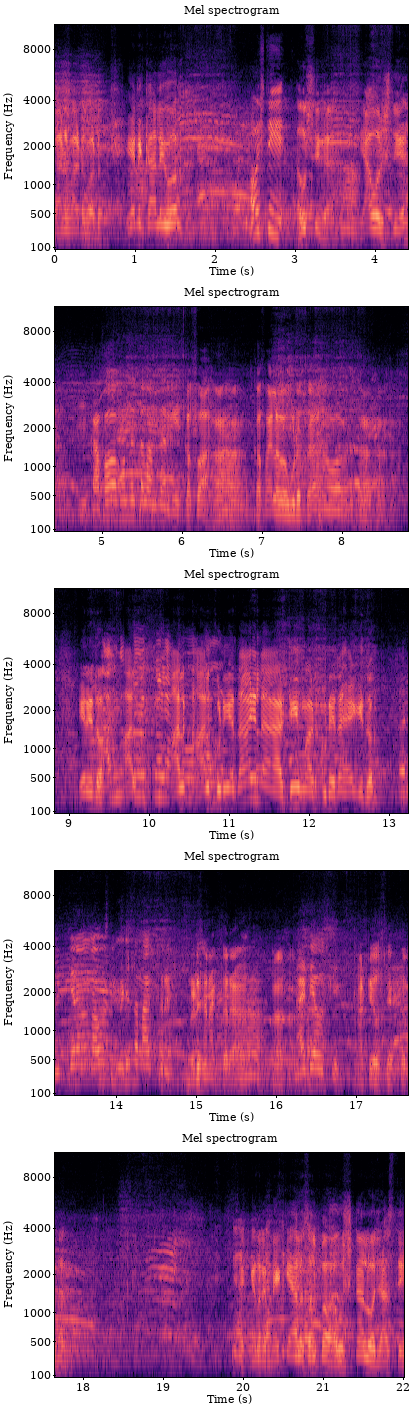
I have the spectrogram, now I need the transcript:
ಮಾಡು ಮಾಡು ಮಾಡು ಏನು ಔಷಧಿ. ಔಷಧಿಗ? ಯಾವ ಔಷಧಿಗೆ ಕಫ ಬಂದೈತಲ್ಲ ಅಂತರ್ಗೆ. ಕಫ ಹಾ ಹಾ. ಕಫ ಎಲ್ಲ ಹೋಗ್ಬಿಡುತ್ತಾ? ಹಾ. ಹಾ ಏನಿದು ಹಾಲು ಹಾಲು ಹಾಲು ಕುಡಿಯೋದಾ ಇಲ್ಲ ಟೀ ಮಾಡಿ ಕುಡಿಯೋದಾ? ಹೇಗಿದು? ಔಷಧಿ ಮೆಡಿಸನ್ ಹಾಕ್ತಾರೆ. ಮೆಡಿಸಿನ್ ಹಾಕ್ತಾರಾ? ನಾಟಿ ಔಷಧಿ. ನಾಟಿ ಔಷಧಿ ಯಾಕಂದ್ರೆ ಮೇಕೆ ಹಾಲು ಸ್ವಲ್ಪ ಉಷ್ಣ ಅಲ್ವಾ ಜಾಸ್ತಿ?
